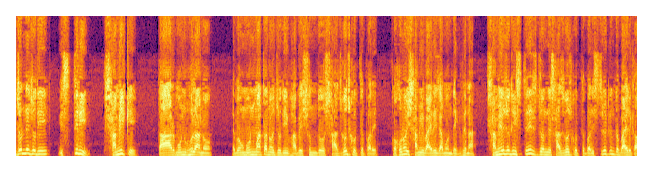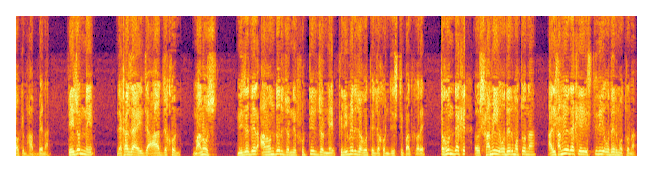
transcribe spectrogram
জন্য যদি স্ত্রী স্বামীকে তার মন ভুলানো এবং মন মাতানো যদি ভাবে সুন্দর সাজগোজ করতে পারে, কখনোই স্বামী বাইরে যেমন দেখবে না, স্বামীও যদি স্ত্রীর জন্য সাজগোজ করতে পারে, স্ত্রীও কিন্তু বাইরে কাউকে ভাববে না। সেই জন্যে দেখা যায় যে আজ যখন মানুষ নিজেদের আনন্দের জন্য, ফুর্তির জন্য ফিল্মের জগতে যখন দৃষ্টিপাত করে, তখন দেখে স্বামী ওদের মতো না। আর স্বামীও দেখে, স্ত্রী ওদের মতো না।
